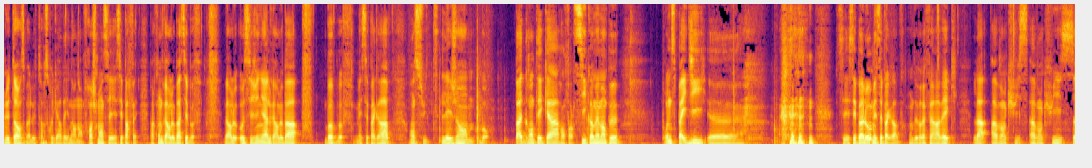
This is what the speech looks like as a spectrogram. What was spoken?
le torse, bah le torse, regardez, non, non, franchement, c'est parfait. Par contre, vers le bas, c'est bof. Vers le haut, c'est génial, vers le bas, bof, bof. Mais c'est pas grave. Ensuite, les jambes, bon, pas de grand écart, enfin, si, quand même un peu. Pour une Spidey, euh... c'est ballot, mais c'est pas grave. On devrait faire avec. Là, avant-cuisse, avant-cuisse.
